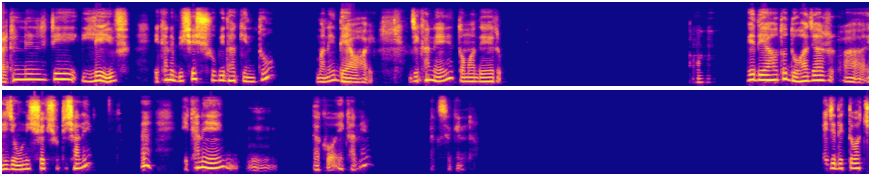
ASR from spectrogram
ম্যাটারনিটি লিভ এখানে বিশেষ সুবিধা কিন্তু মানে দেওয়া হয়। যেখানে তোমাদের আগে দেয়া হতো ২০০০ আ এই যে ১৯৬১ সালে, হ্যাঁ? এখানে দেখো এখানে এক সেকেন্ড। এই যে দেখতে পাচ্ছ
